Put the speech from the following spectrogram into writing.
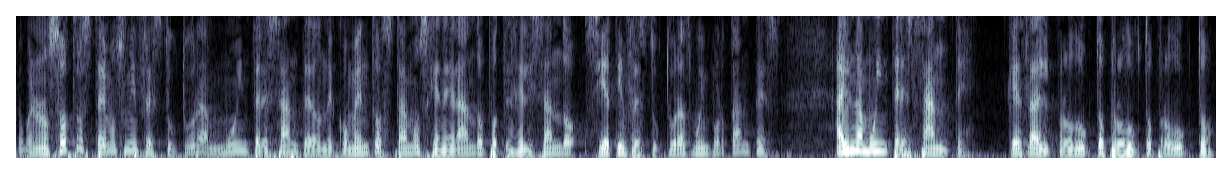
Bueno, nosotros tenemos una infraestructura muy interesante donde comento estamos generando, potencializando siete infraestructuras muy importantes. Hay una muy interesante que es la del producto, producto, producto.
